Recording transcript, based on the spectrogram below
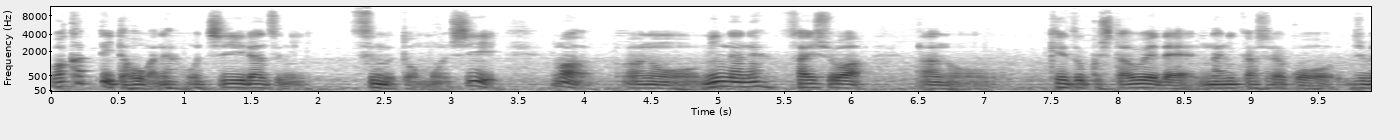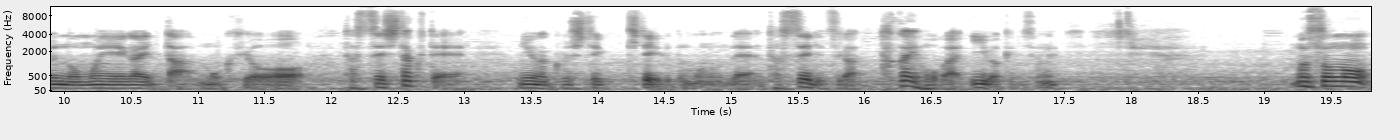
分かっていた方がね陥らずに済むと思うしまああのみんなね最初はあの継続した上で何かしらこう自分の思い描いた目標を達成したくて入学してきていると思うので達成率が高い方がいいわけですよね。まあ、その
